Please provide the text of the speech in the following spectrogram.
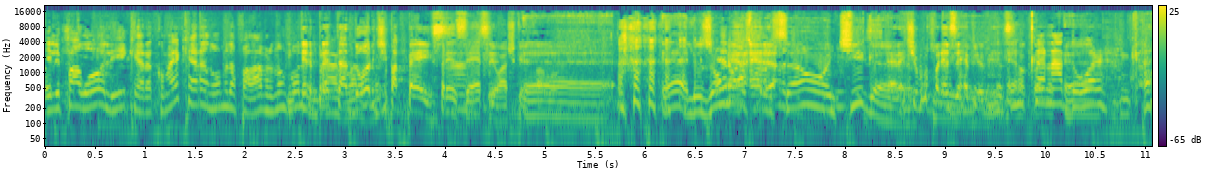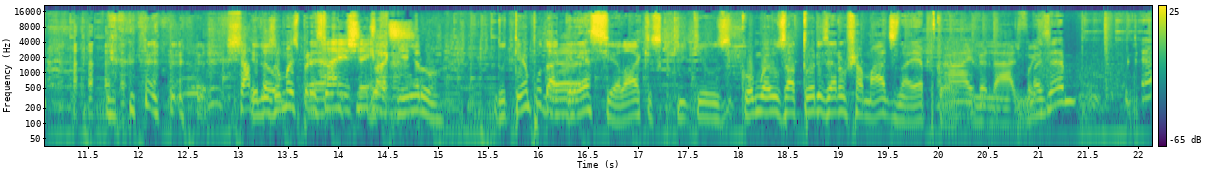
Ele falou ali que era. Como é que era o nome da palavra? Não vou lembrar Interpretador de papéis. Presépio, eu acho que ele falou. É, é, ele usou uma expressão antiga. Era tipo presépio mesmo. Encanador. Chatão. Ele usou uma expressão Ai, antiga Zagueiro. Do tempo da Grécia lá, que, os- que, que os, como os atores eram chamados na época. Ah, é E- verdade, foi. Mas é, é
